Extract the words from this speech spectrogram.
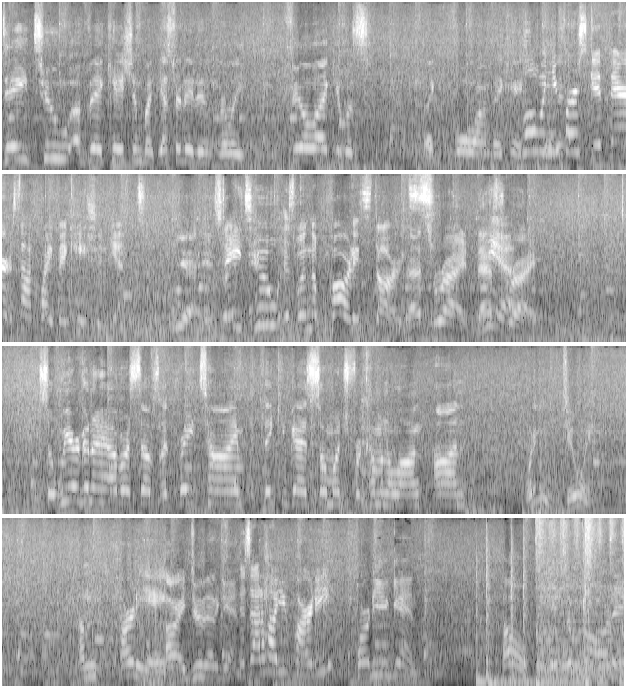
day two of vacation, but yesterday didn't really feel like it was like full on vacation. Well, when you first get there, it's not quite vacation yet. yeah, it's Day two is when the party starts. That's right. That's Yeah. right. So we are gonna have ourselves a great time. Thank you guys so much for coming along on. What are you doing? I'm partying. All right, do that again. Is that how you party? Party again. Oh, it's a party.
